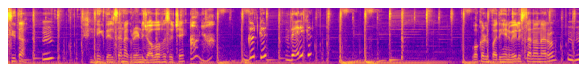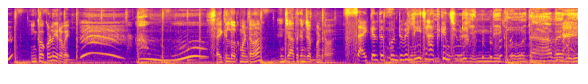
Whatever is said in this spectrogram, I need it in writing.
సీత. నీకు తెలుసా నాకు రెండు జాబ్ ఆఫర్స్ వచ్చాయి? అవునా? గుడ్ గుడ్ వెరీ గుడ్ ఒకళ్ళు పదిహేను వేలు ఇస్తానన్నారు. ఇంకొకళ్ళు ఇరవై. అమ్మో. సైకిల్ దొక్కమంటావా జాతకం చెప్పమంటావా? సైకిల్ తొక్కుంటూ వెళ్ళి జాతకం చూడు. గోదావరి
